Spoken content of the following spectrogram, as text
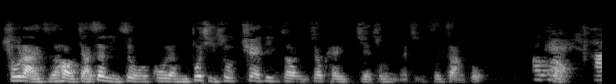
出来之后，假设你是无辜的，你不起诉确定之后，你就可以解除你的警示账户。OK，好，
